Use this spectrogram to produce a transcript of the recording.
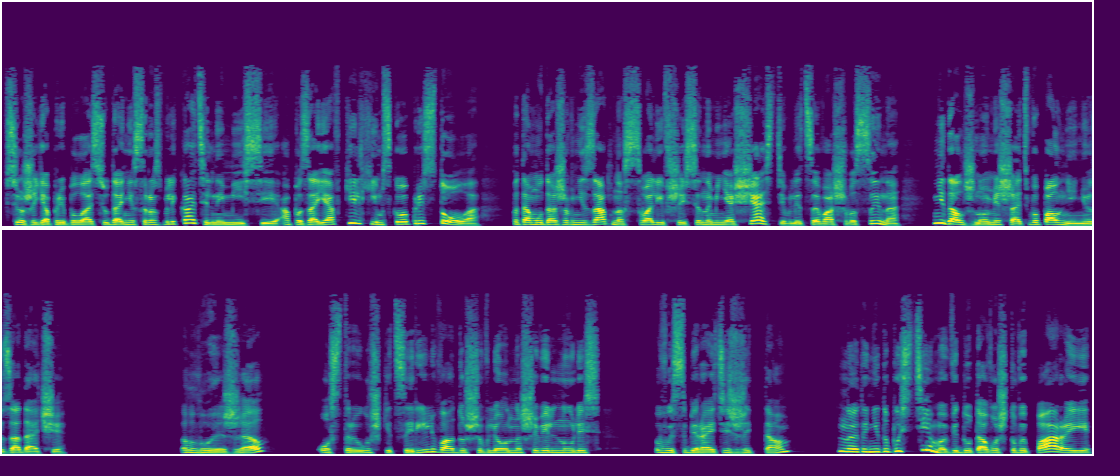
Все же я прибыла сюда не с развлекательной миссией, а по заявке Ильхимского престола, потому даже внезапно свалившееся на меня счастье в лице вашего сына не должно мешать выполнению задачи». «Луэжел?» Острые ушки Цириль воодушевленно шевельнулись. «Вы собираетесь жить там?» но это недопустимо ввиду того, что вы пара и...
